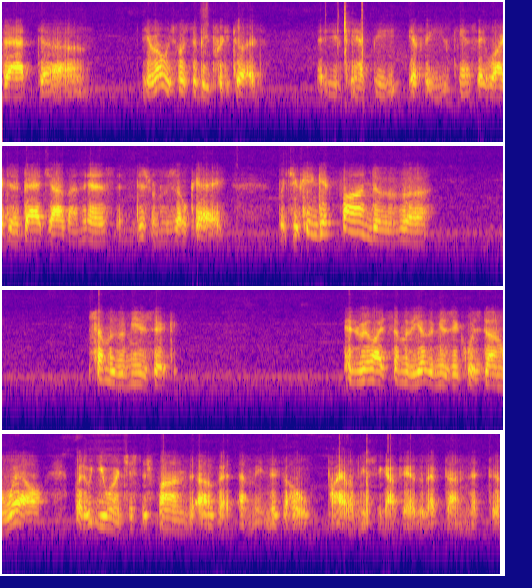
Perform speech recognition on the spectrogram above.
that uh, you're always supposed to be pretty good. You can't be iffy. You can't say, "Well, I did a bad job on this, and this one was okay." But you can get fond of uh, some of the music and realize some of the other music was done well, but you weren't just as fond of it. I mean, there's a whole pile of music out there that I've done that uh,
